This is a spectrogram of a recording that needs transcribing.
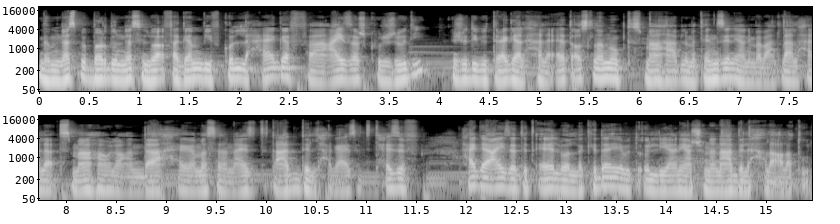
بمناسبة برضو الناس اللي واقفة جنبي في كل حاجة فعايز أشكر جودي. جودي بتراجع الحلقات أصلا وبتسمعها قبل ما تنزل يعني ببعت لها الحلقة تسمعها ولو عندها حاجة مثلا عايزة تتعدل حاجة عايزة تتحذف حاجة عايزة تتقال ولا كده هي بتقول لي يعني عشان أنا أعدل الحلقة على طول.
